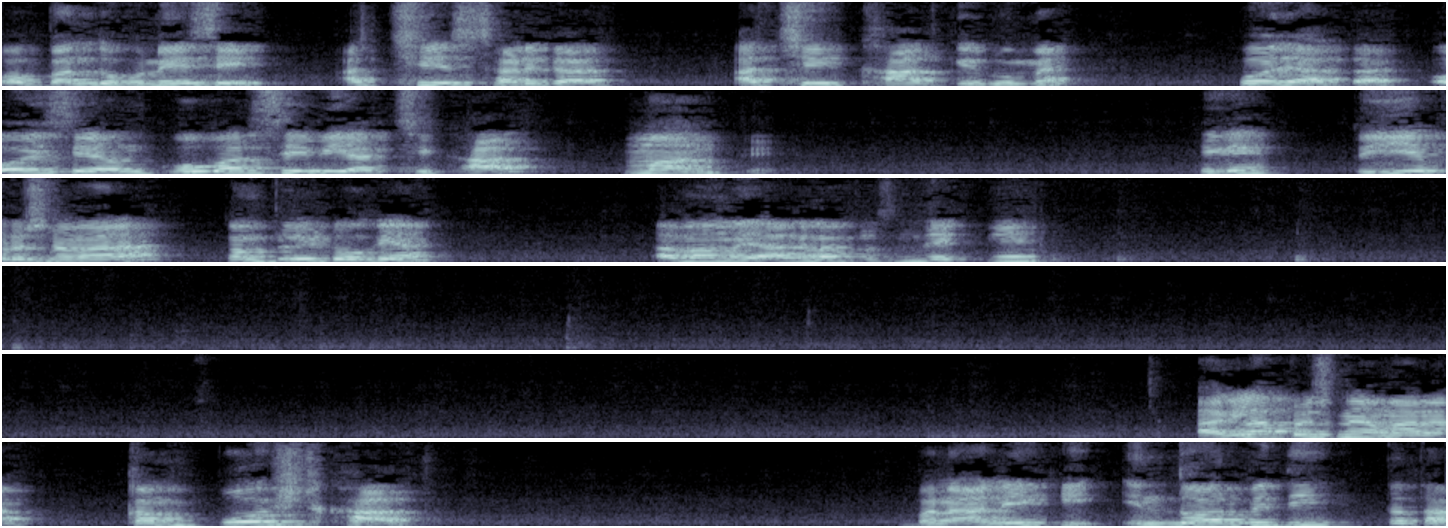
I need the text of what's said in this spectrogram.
और बंद होने से अच्छी सड़कर अच्छी खाद के रूप में हो जाता है। और इसे हम गोबर से भी अच्छी खाद मानते हैं। ठीक है? तो ये प्रश्न हमारा कंप्लीट हो गया। अब हम अगला प्रश्न देखते हैं। अगला प्रश्न है हमारा, कंपोस्ट खाद। बनाने की इंदौर विधि तथा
